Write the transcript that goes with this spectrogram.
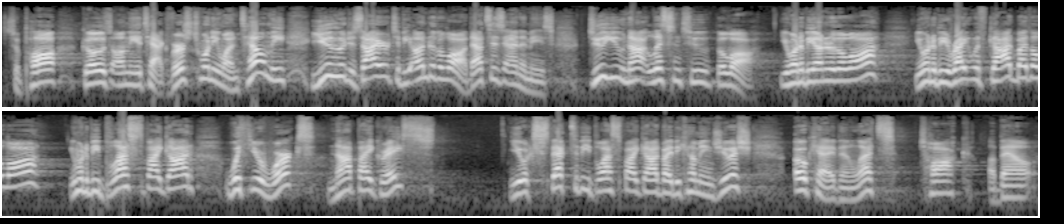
So Paul goes on the attack. Verse 21 Tell me, you who desire to be under the law, that's his enemies, do you not listen to the law? You want to be under the law? You want to be right with God by the law? You want to be blessed by God with your works, not by grace? You expect to be blessed by God by becoming Jewish? Okay, then let's talk about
